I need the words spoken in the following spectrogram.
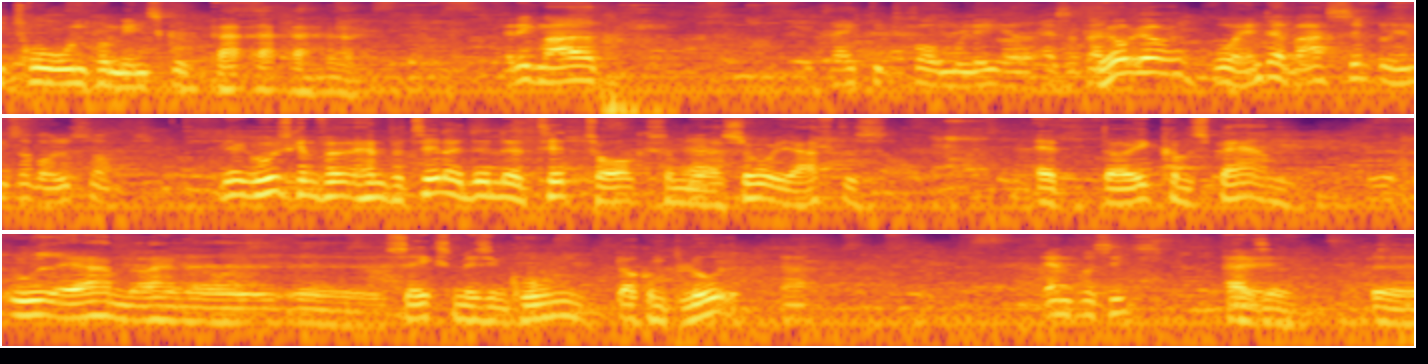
i troen på mennesket. Ja, ja, ja, ja. Er det ikke meget rigtigt formuleret? Altså, der, jo, jo. Rwanda var simpelthen så voldsomt. Jeg kan huske, han, han fortæller i den der TED-talk, som ja. jeg så i aftes, at der ikke kom sperm ud af ham, når han havde øh, sex med sin kone. Der kom blod. Ja. Jamen præcis. Altså, øh,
